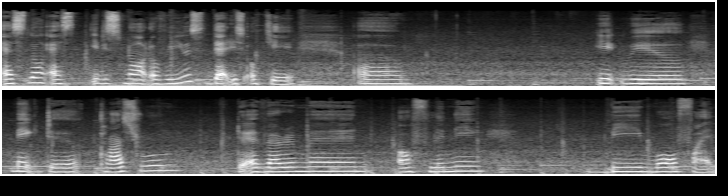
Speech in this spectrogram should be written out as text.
as long as it is not overused that is okay. Um, it will make the classroom the environment of learning be more fun.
